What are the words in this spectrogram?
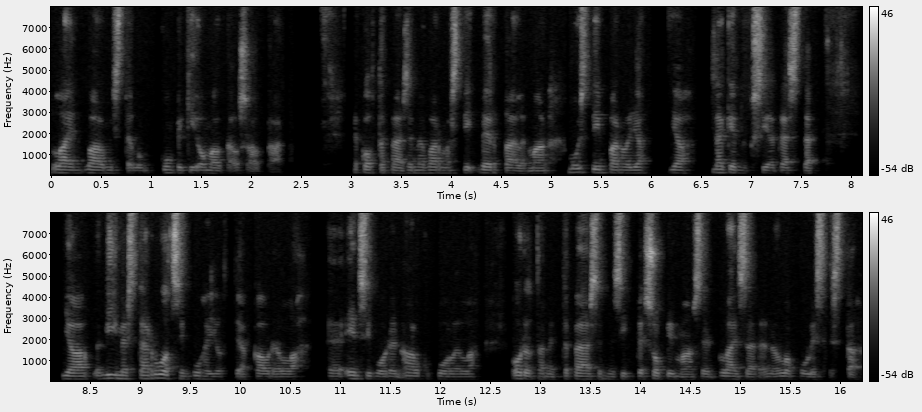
lain valmistelun kumpikin omalta osaltaan. Ja kohta pääsemme varmasti vertailemaan muistiinpanoja ja näkemyksiä tästä. Ja viimeistään Ruotsin puheenjohtajakaudella eh, ensi vuoden alkupuolella odotan, että pääsemme sitten sopimaan sen lainsäädännön lopullisesta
